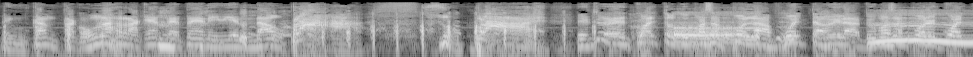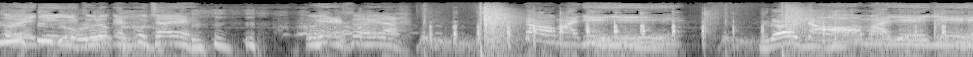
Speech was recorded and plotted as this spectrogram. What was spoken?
Me encanta, con una raqueta de tenis bien dado. ¡Pah! Entonces en el cuarto tú pasas por la puerta, mira, tú pasas por el cuarto de Gigi y tú lo que escuchas es... Tú eso era... ¡Toma, Gigi! Mira, ¡Toma, Gigi!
